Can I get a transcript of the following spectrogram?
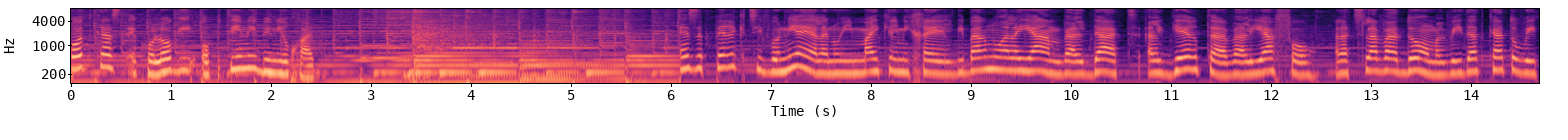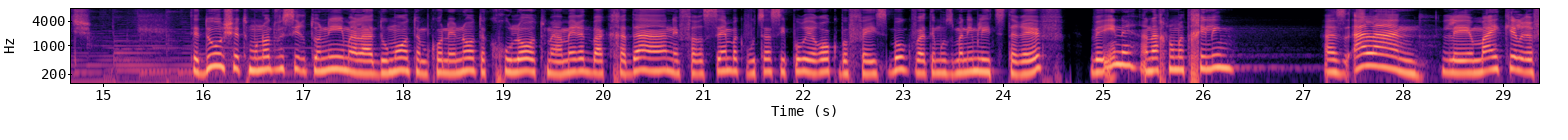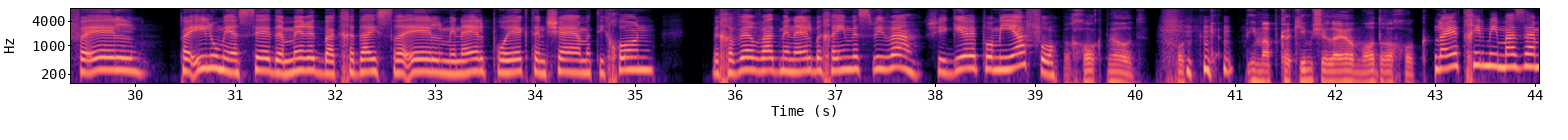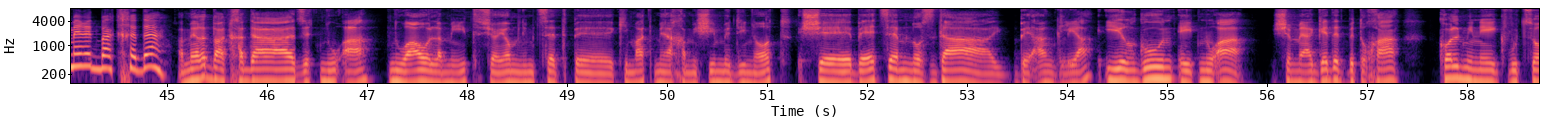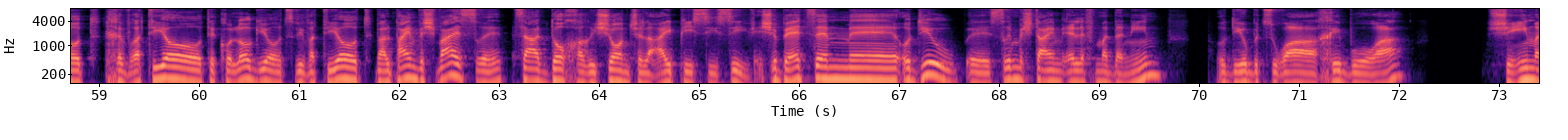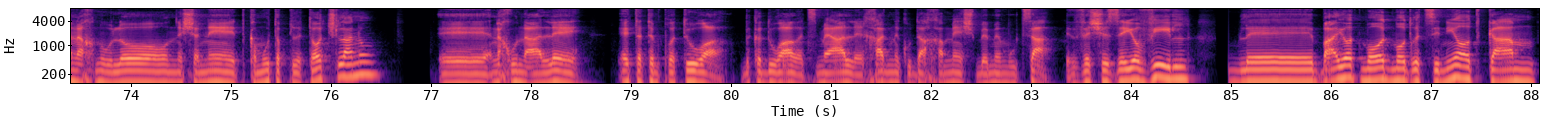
פודקאסט אקולוגי אופטימי במיוחד. איזה פרק צבעוני היה לנו עם מייקל מיכאל. דיברנו על הים ועל דת, על גרטה ועל יפו, על הצלב האדום, על ועידת קטוביץ'. תדעו שתמונות וסרטונים על האדומות, המקוננות, הכחולות, מהמרד בהכחדה, נפרסם בקבוצה סיפור ירוק בפייסבוק, ואתם מוזמנים להצטרף. והנה, אנחנו מתחילים. אז אהלן למייקל רפאל, פעיל ומייסד המרד בהכחדה ישראל, מנהל פרויקט אנשי הים התיכון, וחבר ועד מנהל בחיים וסביבה, שהגיע לפה מיפו. רחוק מאוד, רחוק, עם הפקקים של היום, מאוד רחוק. אולי נתחיל ממה זה המרד בהכחדה. המרד בהכחדה זה תנועה, תנועה עולמית, שהיום נמצאת בכמעט 150 מדינות, שבעצם נוסדה באנגליה. היא ארגון, היא תנועה שמאגדת בתוכה כל מיני קבוצות חברתיות, אקולוגיות, סביבתיות. ב-2017 יצא הדוח הראשון של ה-IPCC, שבעצם אה, הודיעו אה, 22 אלף מדענים, הודיעו בצורה הכי ברורה, שאם אנחנו לא נשנה את כמות הפליטות שלנו, אה, אנחנו נעלה את הטמפרטורה בכדור הארץ מעל ל-1.5 בממוצע, ושזה יוביל לבעיות מאוד מאוד רציניות, גם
